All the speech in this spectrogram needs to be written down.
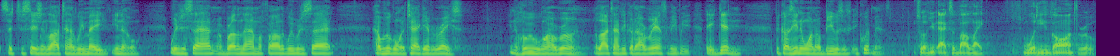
decision a lot of times we made, you know. We decide, my brother and I, my father, we would decide how we were going to attack every race. You know, who we were going to run. A lot of times he could outrun some people They didn't because he didn't want to abuse his equipment. So if you ask about like what he's gone through,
